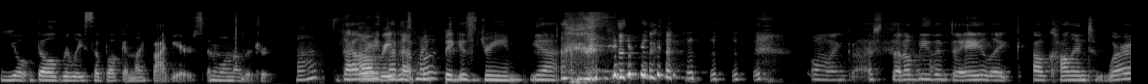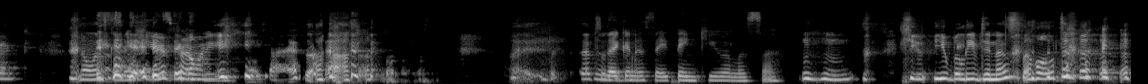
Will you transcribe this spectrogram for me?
you'll they'll release a book in like five years, and we'll know the truth. What? Valerie, I'll that is my book. biggest dream. Yeah. oh my gosh, that'll be the day like I'll call into work. No one's gonna hear Stay home from and me. That's what They're gonna say thank you, Alyssa. Mhm. You you believed in us the whole time.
